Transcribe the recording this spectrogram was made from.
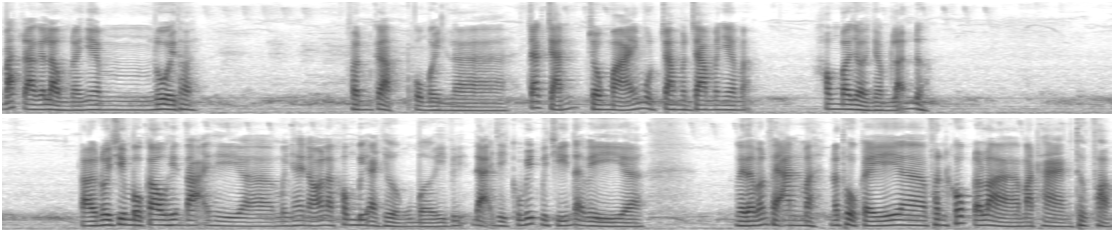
bắt ra cái lồng là anh em nuôi thôi. Phân cặp của mình là chắc chắn trông mái 100% anh em ạ. Không bao giờ nhầm lẫn được. Ở nuôi chim bồ câu hiện tại thì à, mình hay nói là không bị ảnh hưởng bởi đại dịch Covid-19 tại vì à, người ta vẫn phải ăn mà. Nó thuộc cái à, phân khúc đó là mặt hàng thực phẩm,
